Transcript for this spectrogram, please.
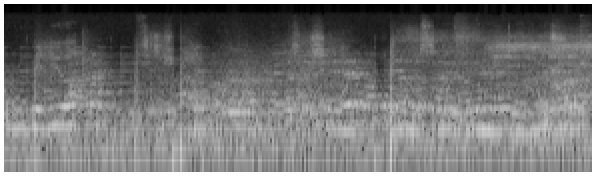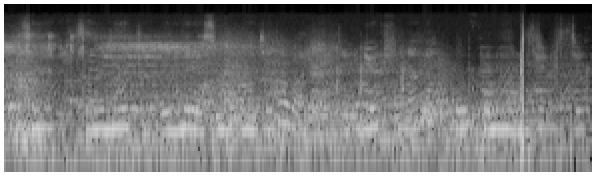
bunu veriyor. Şey, sallayalım diyormuş. Sonra diyor ki elinde resim yapmaca da var. Diyor ki sana bu benim manyak isteyecek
